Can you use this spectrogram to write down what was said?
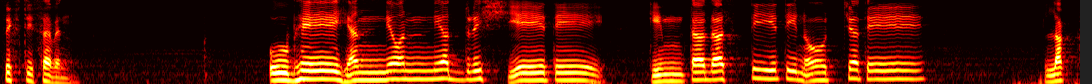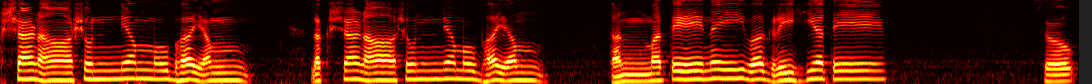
67 उभे ह्यन्योन्यदृश्येते किं तदस्तीति नोच्यते लक्षणाशून्यम् उभयं लक्षणाशून्यमुभयं तन्मतेनैव गृह्यते So,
